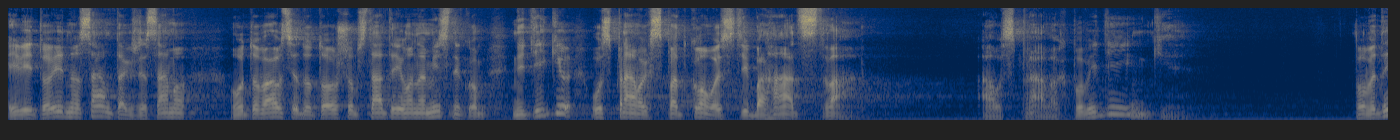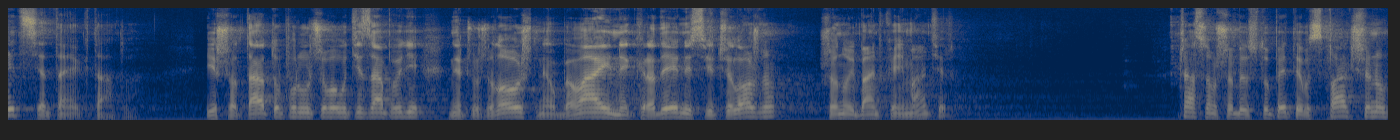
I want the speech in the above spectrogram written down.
І відповідно сам так же само готувався до того, щоб стати його намісником не тільки у справах спадковості багатства, а у справах поведінки. Поведиться так, як тато. І що тато порушував у ті заповіді, не чужолож, не вбивай, не кради, не свідчи ложно, шануй батька і матір. Часом, щоб вступити в спадщину,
